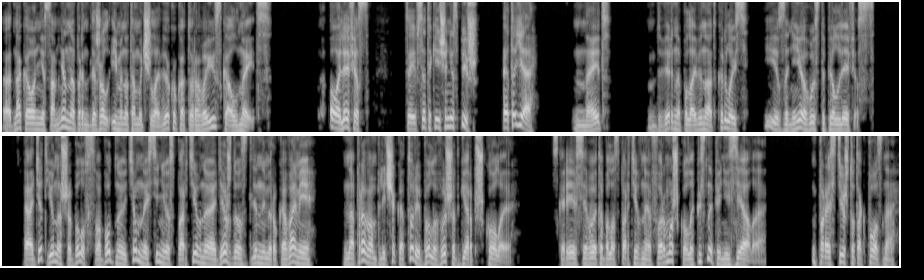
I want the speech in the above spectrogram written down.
Однако он, несомненно, принадлежал именно тому человеку, которого искал Нейт. «О, Лефис, ты всё-таки ещё не спишь? Это я!» «Нейт?» Дверь наполовину открылась, и из-за неё выступил Лефис. Одет юноша был в свободную тёмно-синюю спортивную одежду с длинными рукавами, на правом плече которой был вышит герб школы. Скорее всего, это была спортивная форма школы Песнопенезиала. «Прости, что так поздно.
